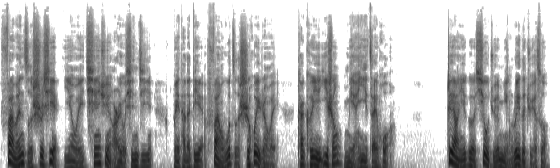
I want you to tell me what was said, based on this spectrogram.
范文子士燮因为谦逊而有心机，被他的爹范武子士会认为他可以一生免疫灾祸。这样一个嗅觉敏锐的角色，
